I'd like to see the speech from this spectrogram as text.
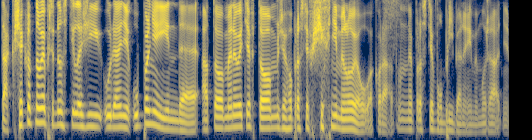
tak Shackletonově přednosti leží údajně úplně jinde a to jmenovitě v tom, že ho prostě všichni milujou akorát. On je prostě oblíbený mimořádně.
